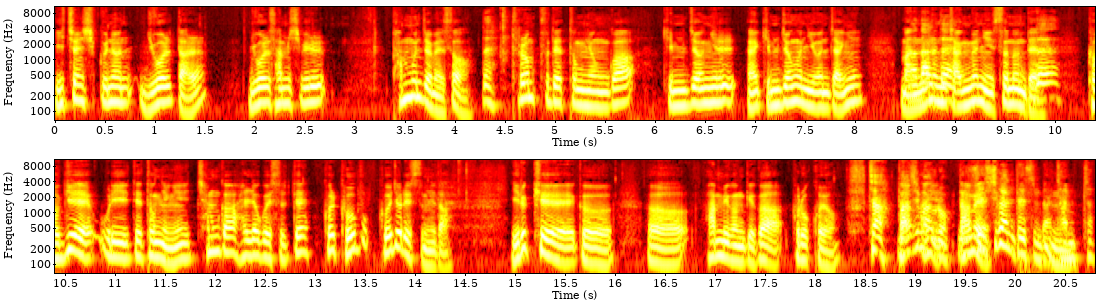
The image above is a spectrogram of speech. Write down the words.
2019년 6월 달 6월 30일 판문점에서 네. 트럼프 대통령과 김정일 아니, 김정은 위원장이 만나는 장면이 있었는데 네. 거기에 우리 대통령이 참가하려고 했을 때 그걸 거, 거절했습니다. 이렇게 그, 어, 한미 관계가 그렇고요. 자, 마지막으로. 다음에. 이제 시간이 됐습니다. 음. 자, 자,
